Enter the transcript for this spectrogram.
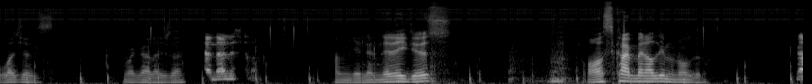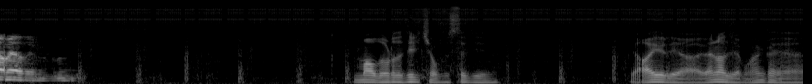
Olacağız. Bak garajda. Sen neredesin lan? Tamam gelelim. Nereye gidiyoruz? Aa Sky ben alayım mı ne olur. Ne ben alayım. Mal orada değil ki ofiste diyor. Ya hayır ya ben alacağım kanka ya.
